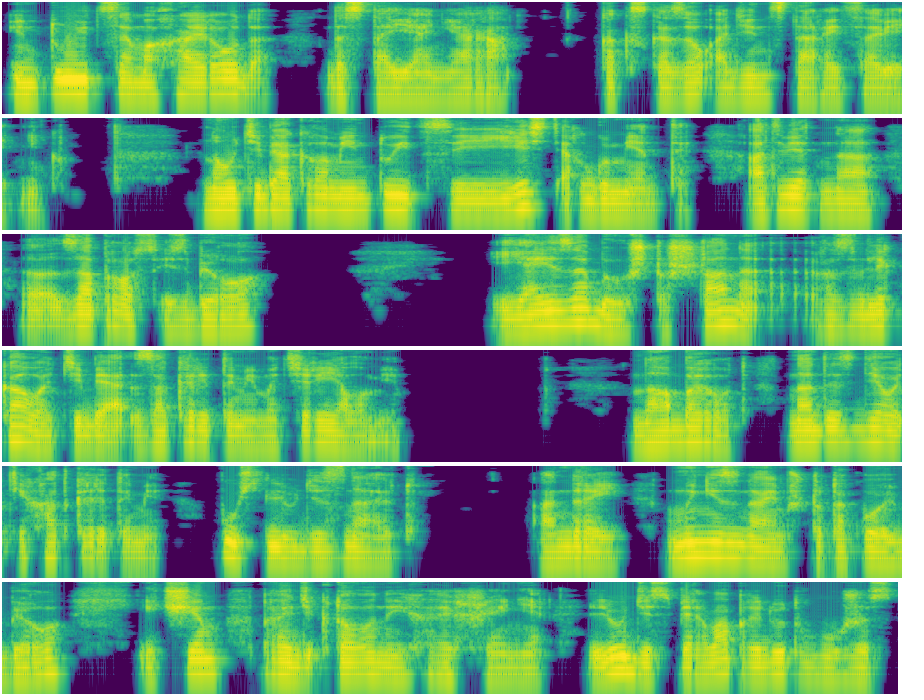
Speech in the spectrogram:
Интуиция Махайрода – достояние Ра, как сказал один старый советник». «Но у тебя кроме интуиции есть аргументы? Ответ на э, запрос из бюро?» Я и забыл, что Штана развлекала тебя закрытыми материалами. Наоборот, надо сделать их открытыми, пусть люди знают. Андрей, мы не знаем, что такое бюро и чем продиктованы их решения. Люди сперва придут в ужас,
